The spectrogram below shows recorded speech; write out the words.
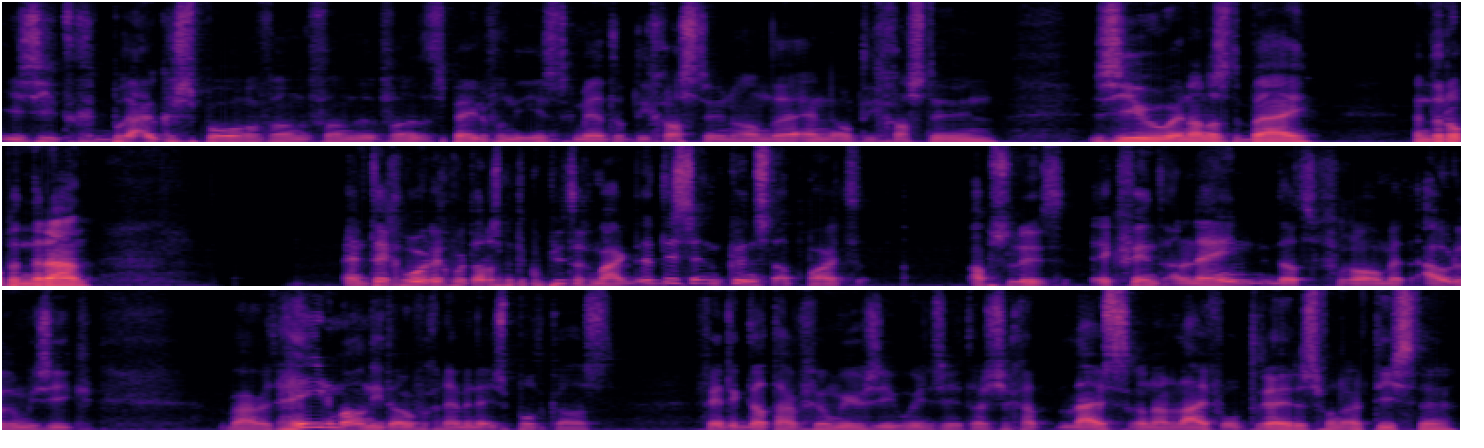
Je ziet gebruikerssporen van, van, de, van het spelen van die instrumenten op die gasten hun handen en op die gasten hun ziel en alles erbij. En erop en eraan. En tegenwoordig wordt alles met de computer gemaakt. Het is een kunst apart. Absoluut. Ik vind alleen dat vooral met oudere muziek, waar we het helemaal niet over gaan hebben in deze podcast, vind ik dat daar veel meer ziel in zit. Als je gaat luisteren naar live optredens van artiesten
